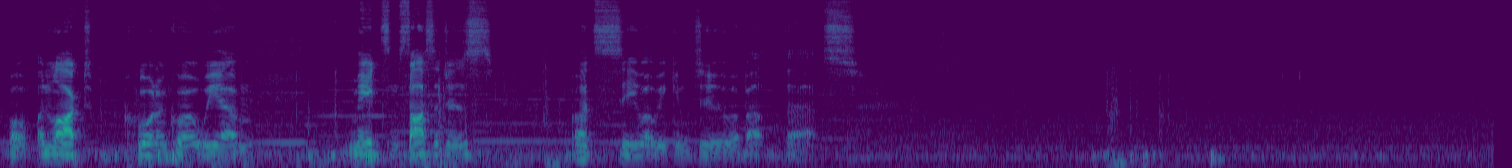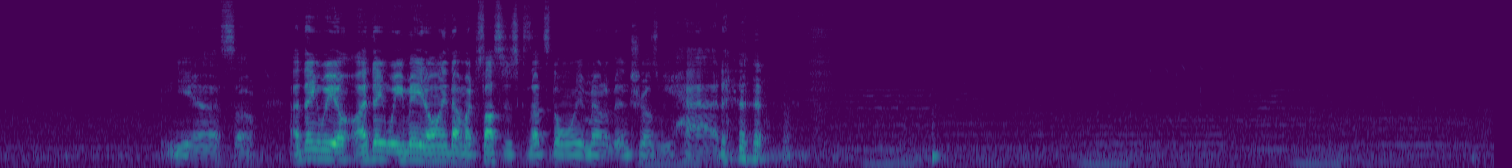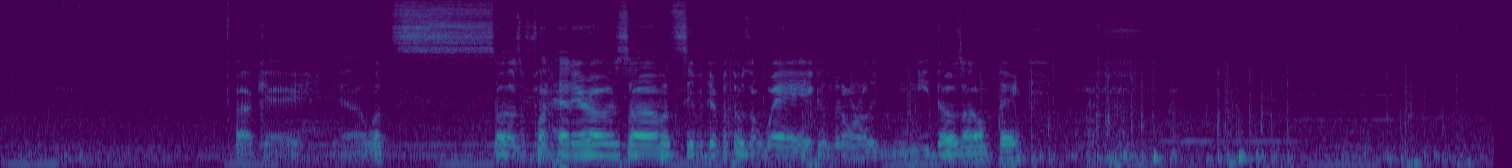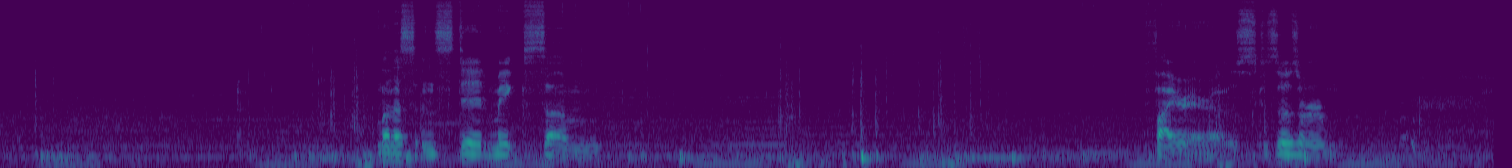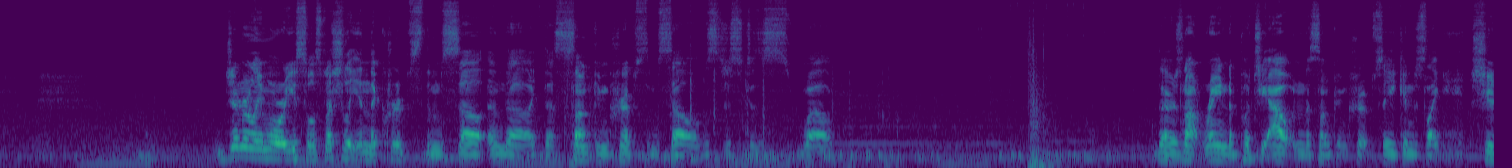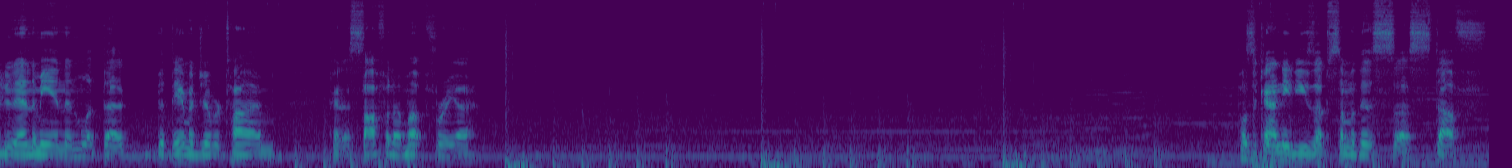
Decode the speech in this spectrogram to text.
well, unlocked, quote unquote, we um, made some sausages. Let's see what we can do about that. Yeah, so I think we I think we made only that much sausages because that's the only amount of entrails we had. okay, yeah, let's Oh, that was a flint head arrows. Uh, let's see if we can put those away, because we don't really need those, I don't think. Let us instead make some... Fire arrows, because those are generally more useful, especially in the crypts themselves, in the like the sunken crypts themselves, just because well, there's not rain to put you out in the sunken crypt, so you can just like shoot an enemy and then let the the damage over time kind of soften them up for you. Plus, I kind of need to use up some of this uh, stuff.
